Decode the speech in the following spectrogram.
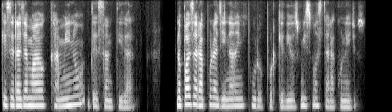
que será llamado camino de santidad. No pasará por allí nada impuro, porque Dios mismo estará con ellos.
